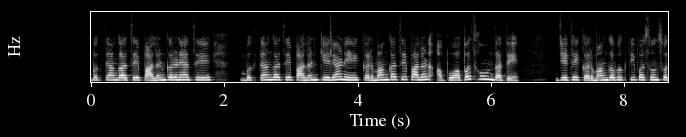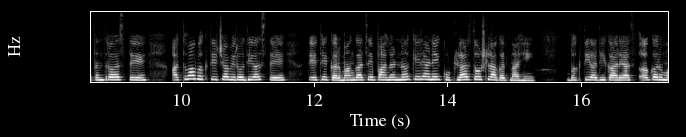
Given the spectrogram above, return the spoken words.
भक्त्यांगाचे पालन करण्याचे भक्तांगाचे पालन केल्याने कर्मांगाचे पालन आपोआपच होऊन जाते. जेथे कर्मांग भक्तीपासून स्वतंत्र असते अथवा भक्तीच्या विरोधी असते तेथे कर्मांगाचे पालन न केल्याने कुठलाच दोष लागत नाही. भक्ती अधिकाऱ्यास अकर्म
